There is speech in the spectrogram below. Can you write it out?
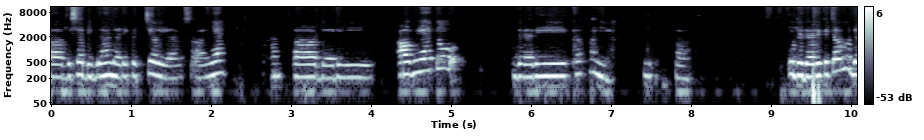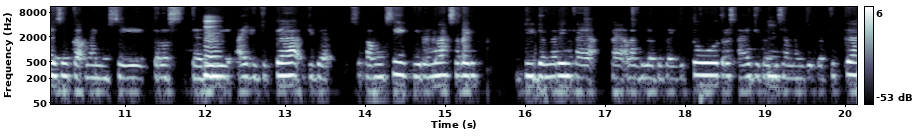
eh, bisa dibilang dari kecil ya. Soalnya eh, dari awalnya itu dari kapan ya? Lupa. Udah dari kecil aku udah suka main musik. Terus dari ayah juga juga suka musik di rumah sering didengerin kayak kayak lagu-lagu kayak gitu terus ayah juga Hmm. bisa main keyboard juga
